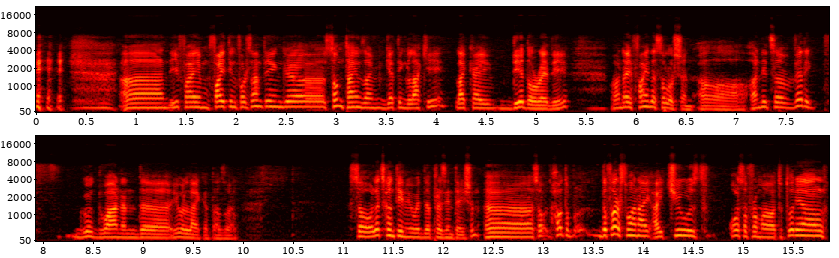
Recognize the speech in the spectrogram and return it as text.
and if I'm fighting for something, uh, sometimes I'm getting lucky, like I did already, and I find a solution. Uh, and it's a very good one, and uh, you'll like it as well. So let's continue with the presentation. Uh, so how to, the first one I, I chose also from a tutorial.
